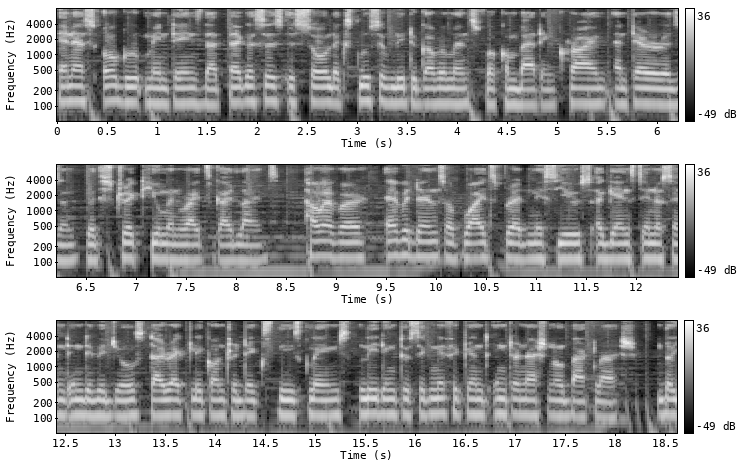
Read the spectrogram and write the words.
NSO Group maintains that Pegasus is sold exclusively to governments for combating crime and terrorism with strict human rights guidelines. However, evidence of widespread misuse against innocent individuals directly contradicts these claims, leading to significant international backlash. The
